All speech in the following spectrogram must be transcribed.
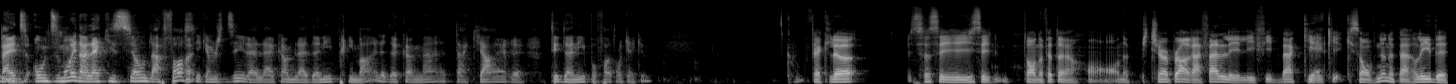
Ben, du- on dit moins dans l'acquisition de la force, Ouais. qui est, comme je dis, la, la- comme la donnée primaire là, de comment tu acquiers euh, tes données pour faire ton calcul. Fait que là, ça, c'est. On a fait un- on a pitché un peu en rafale les, les feedbacks qui, Yeah. qui- qui sont venus. On a parlé de,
